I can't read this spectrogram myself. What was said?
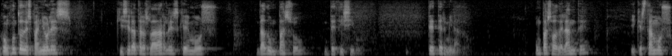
conjunto de españoles quisiera trasladarles que hemos dado un paso decisivo, determinado, un paso adelante y que estamos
